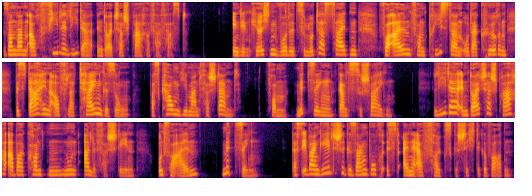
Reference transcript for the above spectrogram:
sondern auch viele Lieder in deutscher Sprache verfasst. In den Kirchen wurde zu Luthers Zeiten vor allem von Priestern oder Chören bis dahin auf Latein gesungen, was kaum jemand verstand. Vom Mitsingen ganz zu schweigen. Lieder in deutscher Sprache aber konnten nun alle verstehen und vor allem mitsingen. Das evangelische Gesangbuch ist eine Erfolgsgeschichte geworden.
